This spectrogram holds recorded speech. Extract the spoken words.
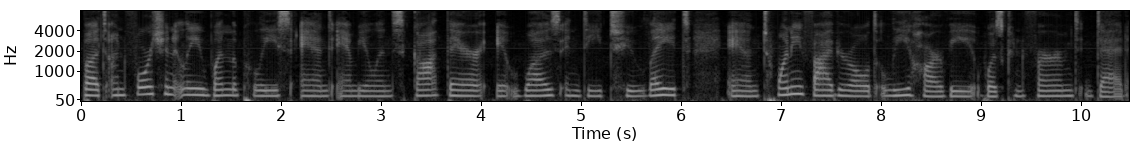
But unfortunately, when the police and ambulance got there, it was indeed too late, and 25 year old Lee Harvey was confirmed dead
